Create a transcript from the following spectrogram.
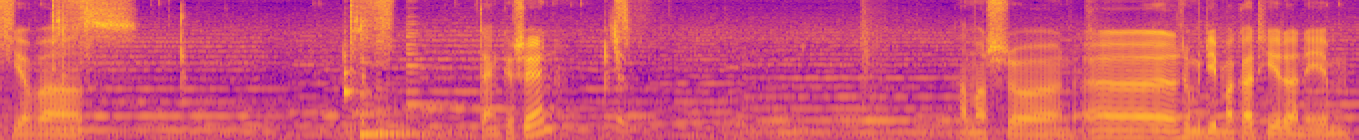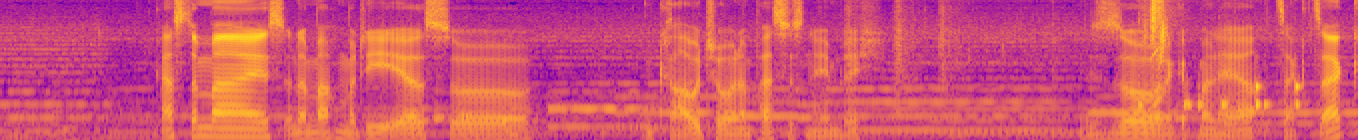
hier war's. Dankeschön. Haben wir schon. Äh, dann tun wir die mal gerade hier daneben. Customize und dann machen wir die erst so ein Grauton, dann passt es nämlich. So, dann gib mal her. Zack, zack.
